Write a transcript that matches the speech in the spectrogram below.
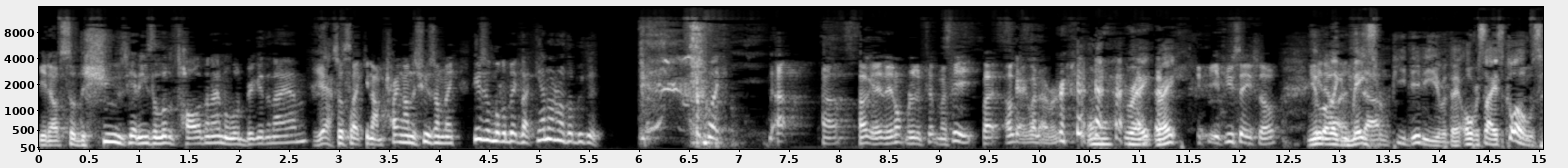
you know, so the shoes, and he's a little taller than I am, a little bigger than I am. Yeah. So it's like, you know, I'm trying on the shoes. I'm like, these are a little big. Like, yeah, no, no, they'll be good. Like, uh, uh, okay, they don't really fit my feet, but okay, whatever. right, right. if, if you say so. You, You look know, like and Mase stuff. from P. Diddy with the oversized clothes.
